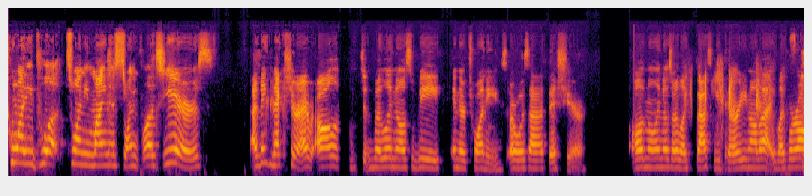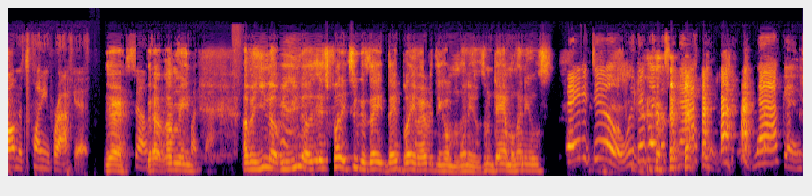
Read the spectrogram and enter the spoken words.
20 plus 20 minus 20 plus years. I think next year all millennials will be in their 20s, or was that this year? All millennials are like about to be 30 and all that. Like we're all in the 20 bracket. yeah So that- I mean like. I mean you know you know it's funny too because they they blame everything on millennials them damn millennials they do. We, they blame us for napkins, napkins.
